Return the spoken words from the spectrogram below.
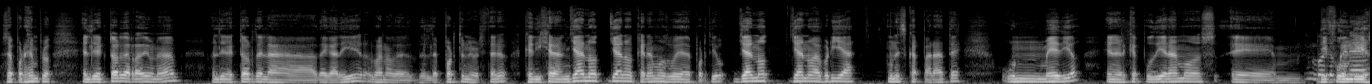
O sea, por ejemplo, el director de Radio UNAM, el director de la de Gadir, bueno, de- del deporte universitario, que dijeran ya no, ya no queremos Goya Deportivo, ya no, ya no habría un escaparate, un medio en el que pudiéramos eh, difundir,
